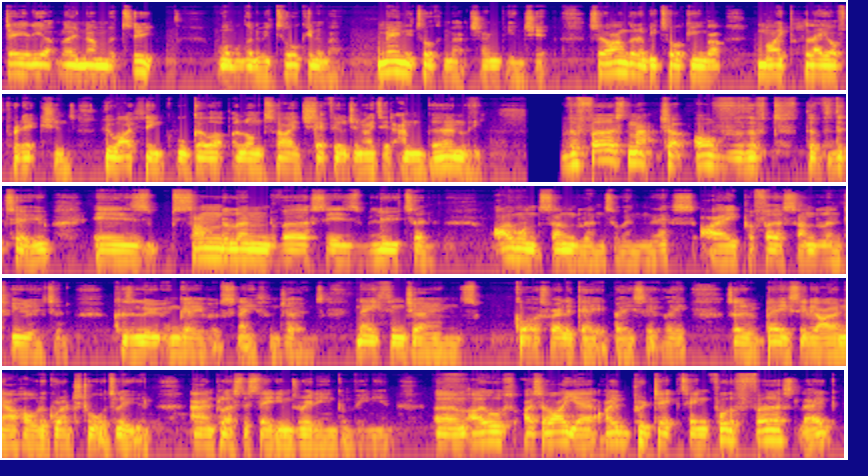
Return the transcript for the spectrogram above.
daily upload number two. What we're going to be talking about, mainly talking about championship. So I'm going to be talking about my playoff predictions, who I think will go up alongside Sheffield United and Burnley. The first matchup of the, the the two is Sunderland versus Luton. I want Sunderland to win this. I prefer Sunderland to Luton because Luton gave us Nathan Jones. Nathan Jones got us relegated basically. So basically, I now hold a grudge towards Luton, and plus the stadium's really inconvenient. Um, I also, I, so I yeah, I'm predicting for the first leg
